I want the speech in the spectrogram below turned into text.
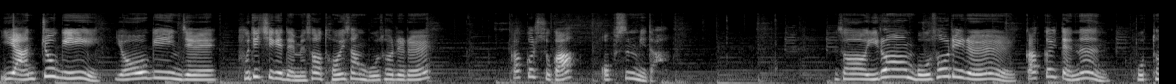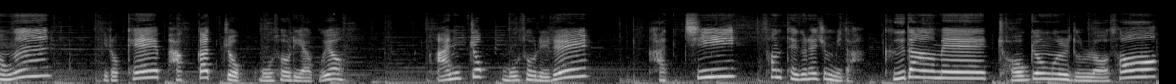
이 안쪽이 여기 이제 부딪히게 되면서 더 이상 모서리를 깎을 수가 없습니다. 그래서 이런 모서리를 깎을 때는 보통은 이렇게 바깥쪽 모서리하고요. 안쪽 모서리를 같이 선택을 해줍니다. 그 다음에 적용을 눌러서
